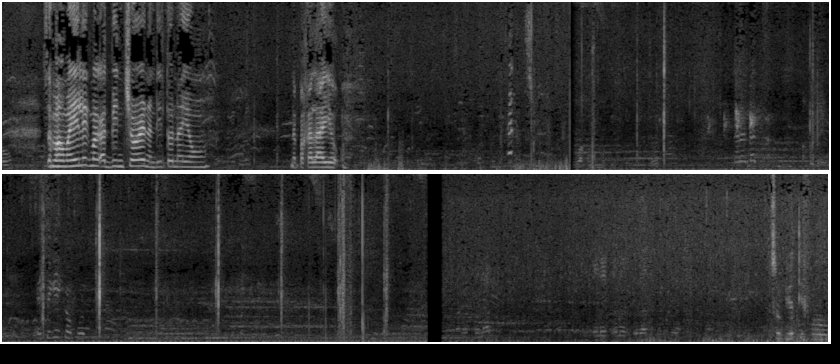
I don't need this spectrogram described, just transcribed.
Sa mga mahilig mag adventure, nandito na yung napakalayo. Eh. So beautiful.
